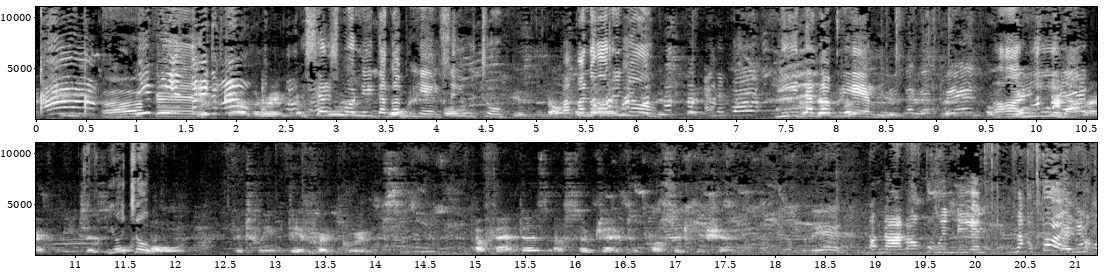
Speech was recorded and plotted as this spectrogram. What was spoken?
Ah, Of I-search mo Nida Gabriel sa YouTube. Papanoorin nyo. this venue. Nida Gabriel. Ah, Nida. 1.5 meters or YouTube. between different groups. Offenders are subject to prosecution. Panalo kung hindi yan. Naku po, eh, naku.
